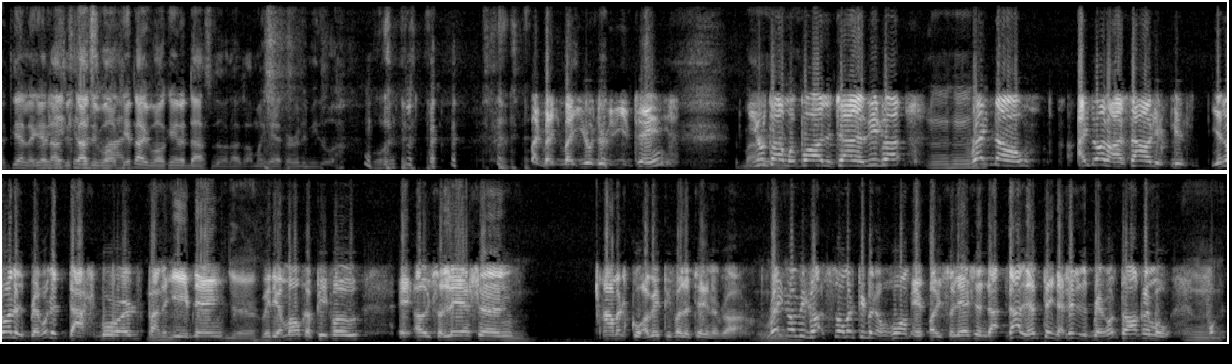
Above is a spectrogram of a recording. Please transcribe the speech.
Again, like, that's, Ridiculous, that's the volcano. man. That's the volcano dust, though. I got my head hurting me, though. But, but, but you, you think? You talking about Paul the channel we got? Mm-hmm. Right now, I don't know, I found it. You know, this, this dashboard for the mm-hmm. evening Yeah. with the amount of people in isolation. Mm-hmm. How much COVID people are taking around? Hmm. Right now, we got so many people at home in isolation that that little thing that little bring up talking about. Hmm. F-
